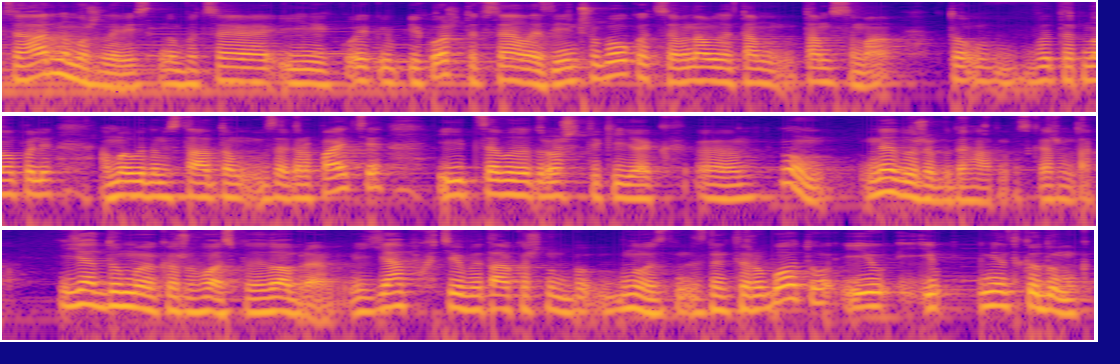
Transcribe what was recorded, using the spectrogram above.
це гарна можливість, ну бо це і, і, кошти, все, але з іншого боку, це вона буде там, там сама то, в Тернополі, а ми будемо з татом в Закарпатті, і це буде трошки такий, як е, ну не дуже буде гарно, скажімо так. Я думаю, кажу, господи, добре, я б хотів би також ну, ну, знайти роботу, і, і, і мені така думка.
